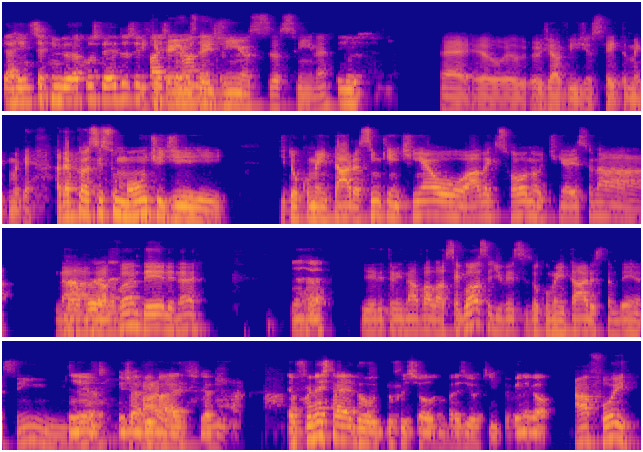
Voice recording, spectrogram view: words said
e a gente se pendura com os dedos e, e faz que tem os dedinhos assim, né? Isso. É, eu, eu, eu, já vi, já sei também como é que é. Até porque eu assisto um monte de, de documentário, assim, quem tinha o Alex Honnold, tinha esse na, na, na, van, na né? van, dele, né? Uhum e ele treinava lá. Você gosta de ver esses documentários também, assim? Sim, eu já vi vários, já vi. Eu fui na estreia do, do Free Solo no Brasil aqui, foi bem legal. Ah, foi?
